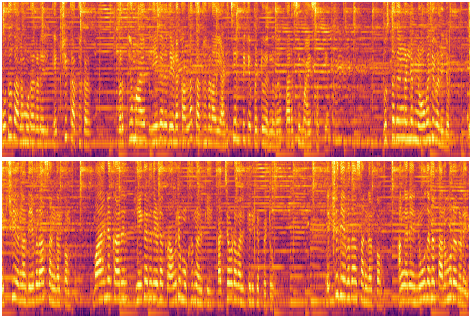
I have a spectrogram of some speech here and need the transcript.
പുതുതലമുറകളിൽ യക്ഷിക്കഥകൾ വൃദ്ധമായ ഭീകരതയുടെ കള്ളക്കഥകളായി അടിച്ചേൽപ്പിക്കപ്പെട്ടു എന്നത് പരസ്യമായ സത്യം. പുസ്തകങ്ങളിലും നോവലുകളിലും യക്ഷി എന്ന ദേവതാ സങ്കല്പം വായനക്കാരിൽ ഭീകരതയുടെ ക്രൗരമുഖം നൽകി കച്ചവടവൽക്കരിക്കപ്പെട്ടു. യക്ഷിദേവതാ സങ്കല്പം അങ്ങനെ നൂതന തലമുറകളിൽ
